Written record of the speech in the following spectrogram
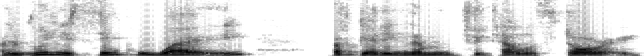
a really simple way of getting them to tell a story.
